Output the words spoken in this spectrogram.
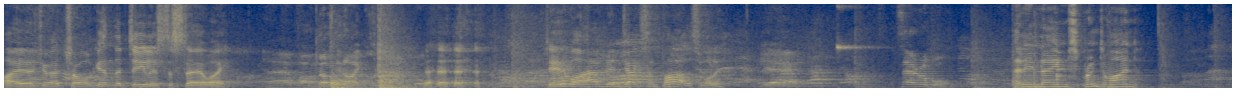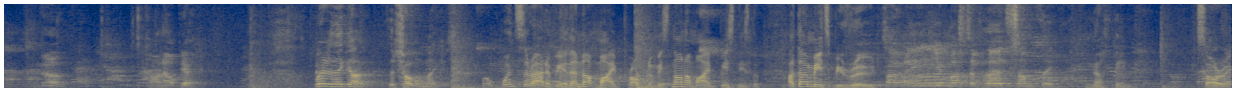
I heard you had trouble getting the dealers to stay away. Uh, well, nothing I couldn't handle. Hear what happened in Jackson Park this morning? yeah. Terrible. Any names spring to mind? No? Can't help you. Where do they go, the troublemakers? Well, once they're out of here, they're not my problem. It's none of my business. Look, I don't mean to be rude. Tony, you must have heard something. Nothing. Sorry.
